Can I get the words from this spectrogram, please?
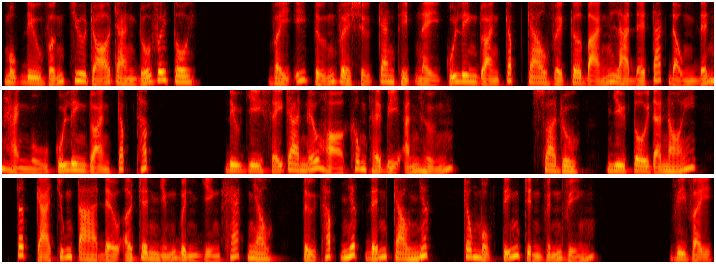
Một điều vẫn chưa rõ ràng đối với tôi. Vậy ý tưởng về sự can thiệp này của liên đoàn cấp cao về cơ bản là để tác động đến hàng ngũ của liên đoàn cấp thấp. Điều gì xảy ra nếu họ không thể bị ảnh hưởng? Soaru, như tôi đã nói, tất cả chúng ta đều ở trên những bình diện khác nhau, từ thấp nhất đến cao nhất, trong một tiến trình vĩnh viễn. Vì vậy,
